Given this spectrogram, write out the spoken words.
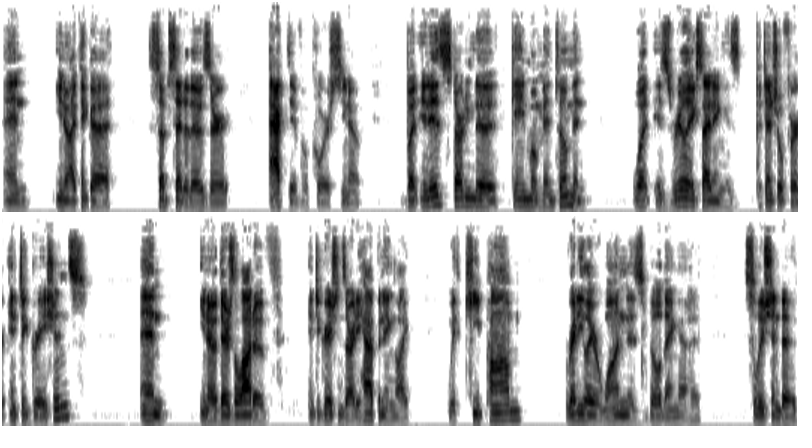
And, you know, I think a subset of those are active, of course, you know, but it is starting to gain momentum. And what is really exciting is potential for integrations. And, you know, there's a lot of integrations already happening, like with Keypom. Ready Layer One is building a solution to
